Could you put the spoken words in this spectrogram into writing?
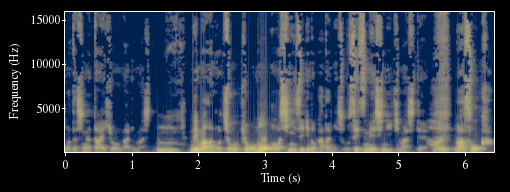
私が代表になりまして。うん、で、まあ、あの、状況も親戚の方にちょっと説明しに行きまして。はい。まあ、そうか。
